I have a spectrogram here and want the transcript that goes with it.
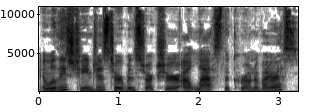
And will these changes to urban structure outlast the coronavirus?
